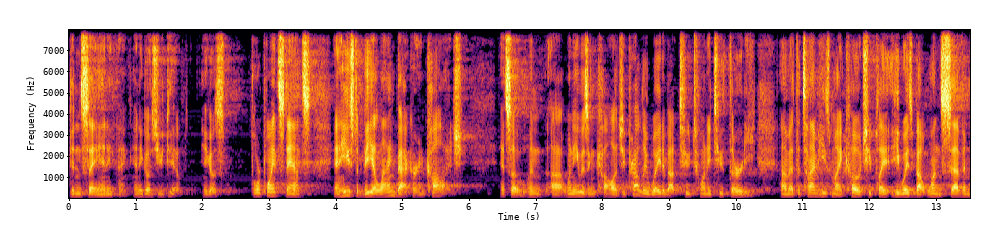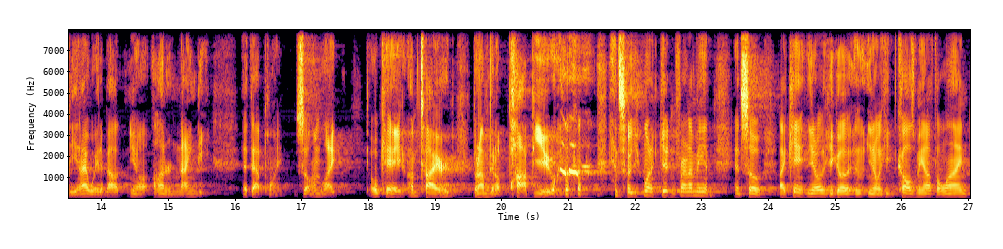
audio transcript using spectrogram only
didn't say anything. And he goes, You do. He goes, Four point stance. And he used to be a linebacker in college. And so when, uh, when he was in college, he probably weighed about 220, 230. Um, at the time he's my coach, he, play, he weighs about 170, and I weighed about, you know, 190 at that point. So I'm like, okay, I'm tired, but I'm going to pop you. and so you want to get in front of me? And, and so I can't, you know, he go, you know, he calls me off the line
